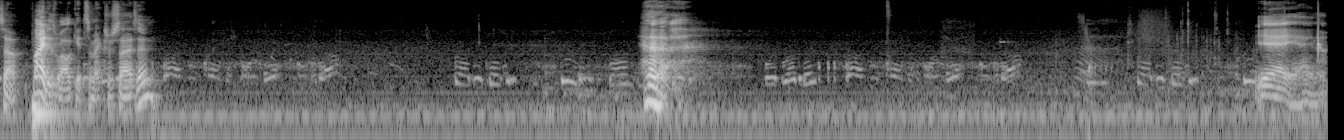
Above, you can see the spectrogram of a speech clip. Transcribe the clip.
So, might as well get some exercise in. Yeah, yeah, I know.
